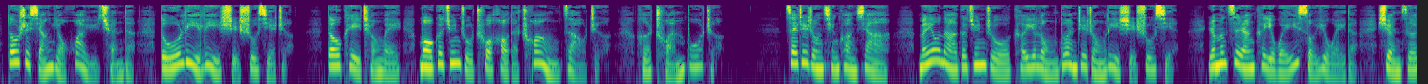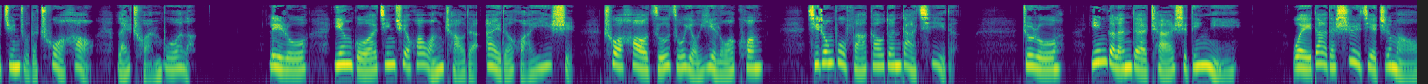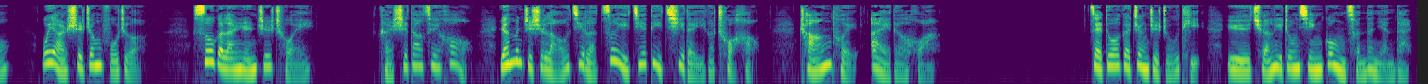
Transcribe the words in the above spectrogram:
都是享有话语权的独立历史书写者，都可以成为某个君主绰号的创造者和传播者。在这种情况下，没有哪个君主可以垄断这种历史书写，人们自然可以为所欲为的选择君主的绰号来传播了。例如，英国金雀花王朝的爱德华一世，绰号足足有一箩筐，其中不乏高端大气的，诸如英格兰的查士丁尼、伟大的世界之矛、威尔士征服者、苏格兰人之锤。可是到最后，人们只是牢记了最接地气的一个绰号——长腿爱德华。在多个政治主体与权力中心共存的年代，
